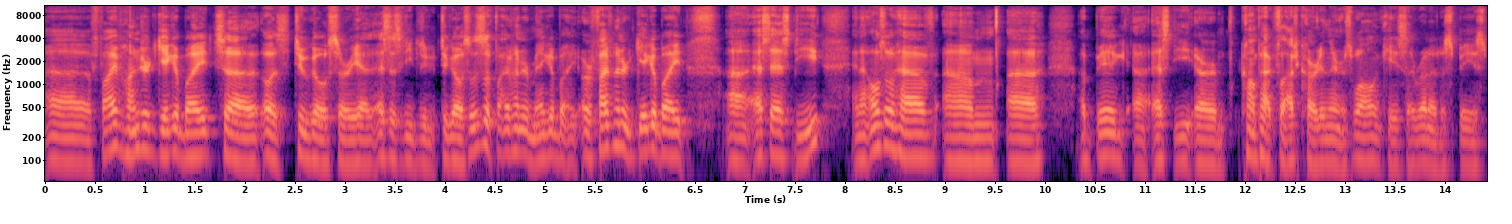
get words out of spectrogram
uh 500 gigabyte uh oh it's to go sorry yeah ssd to, to go. So this is a 500 megabyte or 500 gigabyte uh ssd and i also have um uh, a big uh, sd or compact flash card in there as well in case i run out of space.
